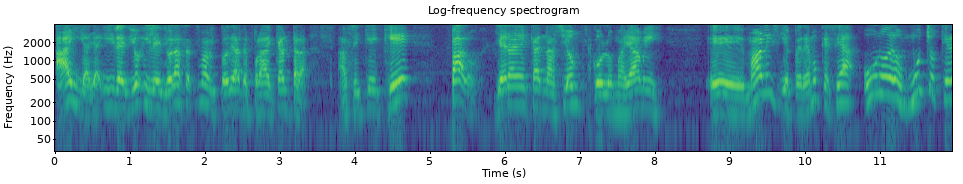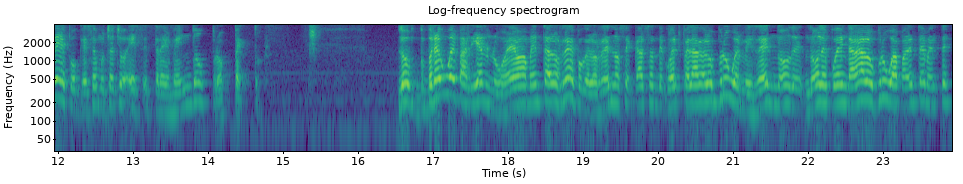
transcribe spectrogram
Ay, ay, ay. Y le dio, y le dio la séptima victoria de la temporada de Cántara. Así que qué palo. Ya era en encarnación con los Miami eh, Marlins y esperemos que sea uno de los muchos que dé, porque ese muchacho es tremendo prospecto. Los Brewers barrieron nuevamente a los Reds, porque los Reds no se cansan de coger pelado a los Brewers. Mis Reds no, le pueden ganar a los Brewers aparentemente.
